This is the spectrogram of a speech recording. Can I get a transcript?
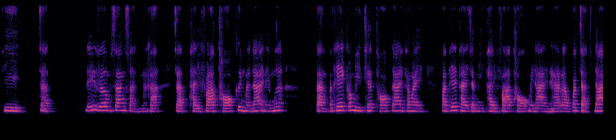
ที่จัดได้เริ่มสร้างสรรค์นะคะ จัดไทยฟ้าทอล์กขึ้นมาได้ในเมื่อ ต่างประเทศเขามีเท็ดทอล์กได้ทำไมประเทศไทยจะมีไทยฟ้าทอล์กไม่ได้นะคะเราก็จัดได้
